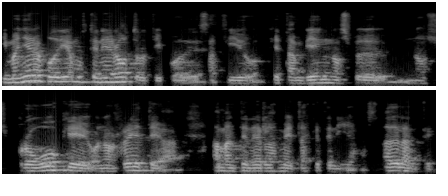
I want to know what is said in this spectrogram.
y mañana podríamos tener otro tipo de desafío que también nos, eh, nos provoque o nos rete a mantener las metas que teníamos. Adelante.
